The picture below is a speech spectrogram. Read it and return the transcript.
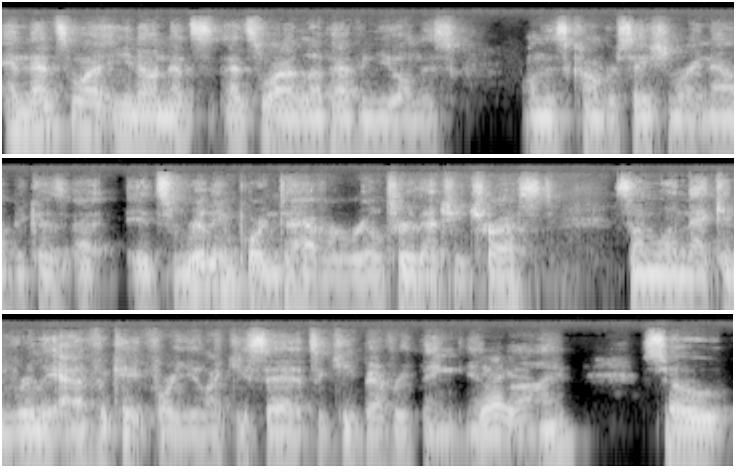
And that's why you know, and that's that's why I love having you on this on this conversation right now because uh, it's really important to have a realtor that you trust, someone that can really advocate for you, like you said, to keep everything in yeah, line. Yeah. So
